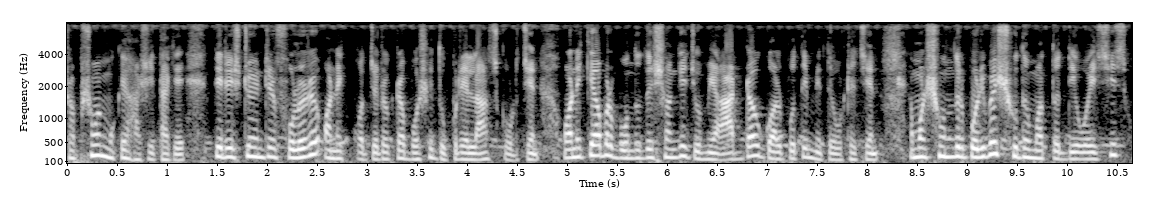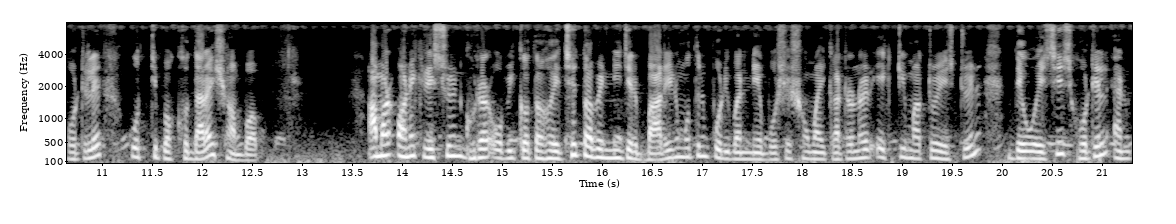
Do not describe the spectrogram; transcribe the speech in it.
সবসময় মুখে হাসি থাকে। এই রেস্টুরেন্টের ফ্লোরে অনেক পর্যটকরা বসে দুপুরে লাঞ্চ করছেন। অনেকে আবার বন্ধুদের সঙ্গে জমিয়ে আড্ডাও গল্পতে মেতে উঠেছেন। এমন সুন্দর পরিবেশ শুধুমাত্র দি ওয়েসিস হোটেলের কর্তৃপক্ষ দ্বারাই সম্ভব। আমার অনেক রেস্টুরেন্ট ঘোরার অভিজ্ঞতা হয়েছে, তবে নিজের বাড়ির মতন পরিবার নিয়ে বসে সময় কাটানোর একটি মাত্র restaurant the Oasis hotel and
